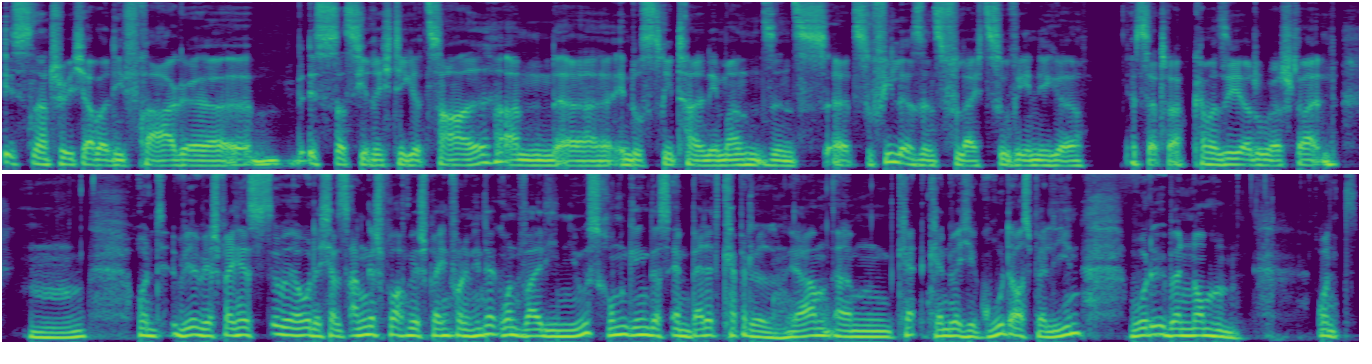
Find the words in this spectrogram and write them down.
ist natürlich aber die Frage, äh, ist das die richtige Zahl an äh, Industrieteilnehmern? Sind es äh, zu viele? Sind es vielleicht zu wenige? etc. Kann man sich ja drüber streiten. Mhm. Und wir, wir sprechen jetzt, oder ich hatte es angesprochen, wir sprechen vor dem Hintergrund, weil die News rumging, das Embedded Capital, ja, ähm, kennen wir hier gut aus Berlin, wurde übernommen. Und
